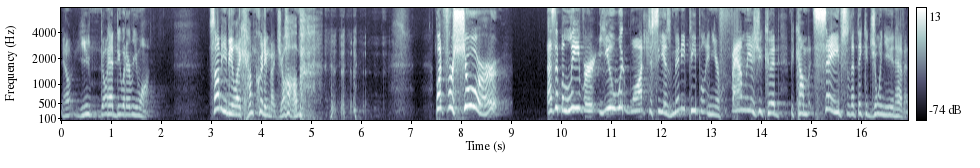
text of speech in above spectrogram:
You know, you go ahead do whatever you want. Some of you be like, I'm quitting my job. but for sure, as a believer, you would want to see as many people in your family as you could become saved so that they could join you in heaven,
